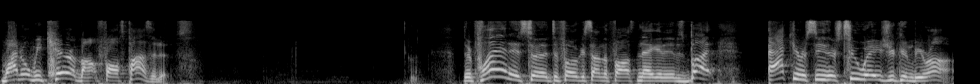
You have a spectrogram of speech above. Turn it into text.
Why don't we care about false positives? Their plan is to, to focus on the false negatives, but accuracy, there's two ways you can be wrong.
